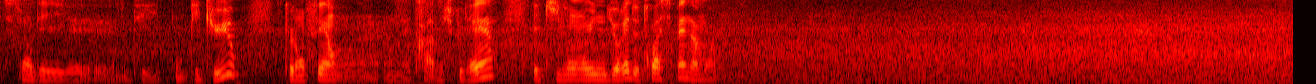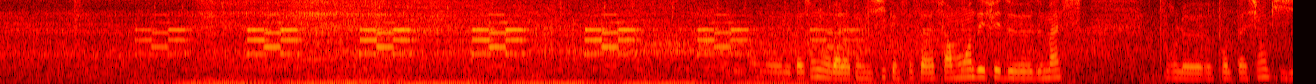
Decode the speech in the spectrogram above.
Ce sont des, euh, piqûres que l'on fait en, intramusculaire et qui vont une durée de trois semaines, un mois. Patient, nous on va l'attendre ici, comme ça ça va faire moins d'effet de, de, masse pour le, pour le patient qui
